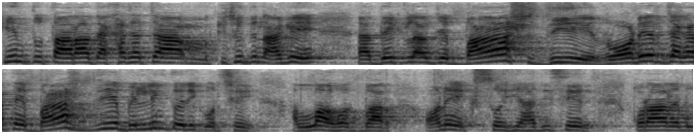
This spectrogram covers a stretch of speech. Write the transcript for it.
কিন্তু তারা দেখা যাচ্ছে কিছুদিন আগে দেখলাম যে বাঁশ দিয়ে, রডের জায়গাতে বাঁশ দিয়ে বিল্ডিং তৈরি করছে। আল্লাহ আকবার, অনেক সহি হাদিসের কোরআন এবং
